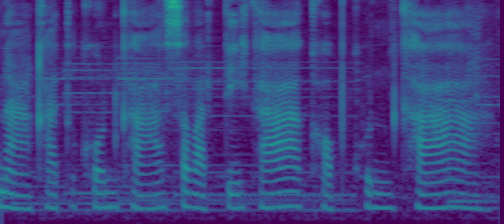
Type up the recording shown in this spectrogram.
หน้าค่ะทุกคนค่ะ สวัสดีค่ะ ขอบคุณค่ะ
